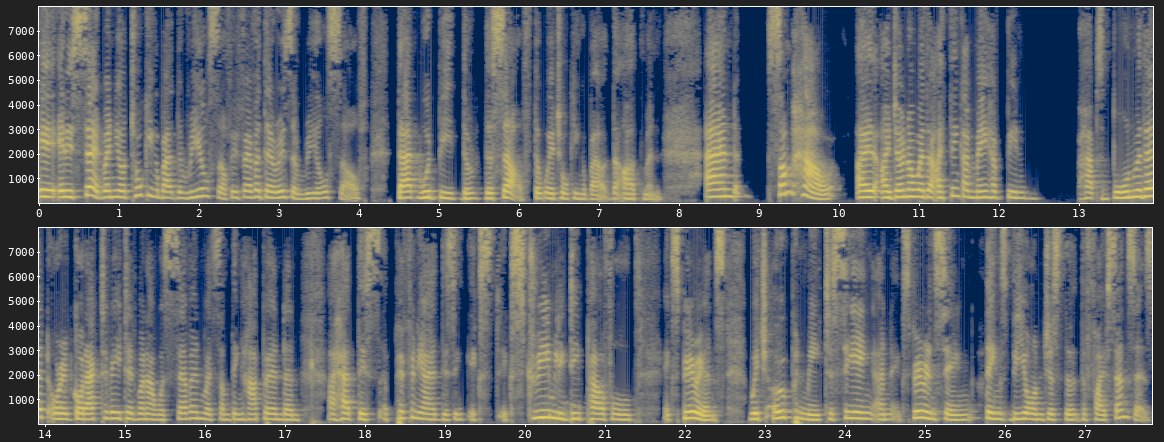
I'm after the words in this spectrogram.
it, it is said when you're talking about the real self, if ever there is a real self, that would be the, the self that we're talking about, the Atman. And somehow, I, I don't know whether I think I may have been perhaps born with it or it got activated when I was seven, when something happened and I had this epiphany. I had this ex- extremely deep, powerful experience, which opened me to seeing and experiencing things beyond just the, the five senses.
